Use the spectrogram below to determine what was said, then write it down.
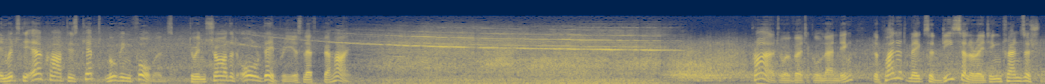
in which the aircraft is kept moving forwards to ensure that all debris is left behind. Prior to a vertical landing, the pilot makes a decelerating transition.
